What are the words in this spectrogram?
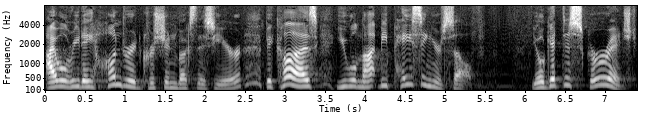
I will read a hundred Christian books this year, because you will not be pacing yourself. You'll get discouraged.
